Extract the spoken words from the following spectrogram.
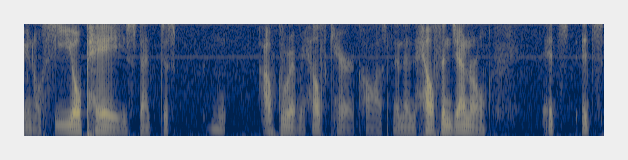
you know CEO pays that just outgrew every healthcare cost, and then health in general. It's it's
